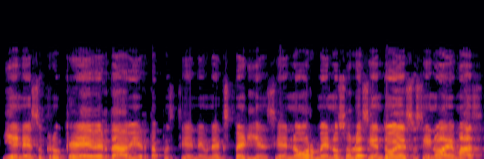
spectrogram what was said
Y en eso creo que de verdad Abierta pues tiene una experiencia enorme, no solo haciendo eso, sino además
